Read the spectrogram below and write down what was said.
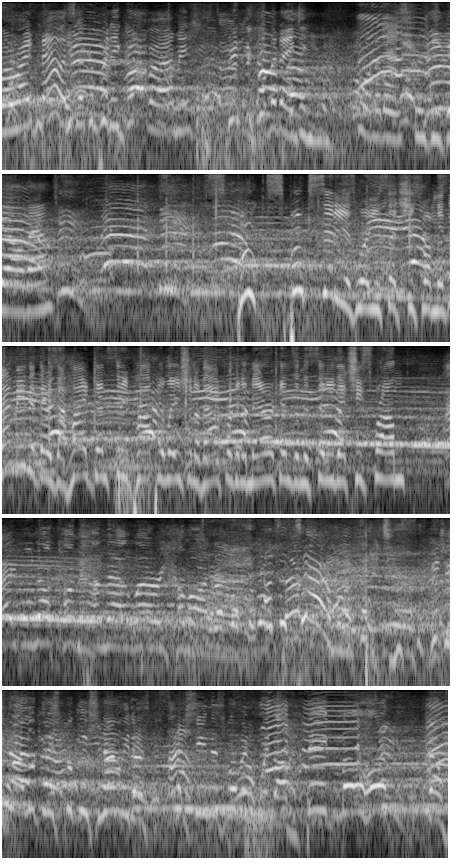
Well, right now it's looking pretty good for her. I mean, she's accommodating poor little spooky girl there. Spook, Spook City is where you said she's from. Does that mean that there's a high density population of African Americans in the city that she's from? I will not comment on that, Larry. Come on. That's a terrible thing to say. She's not looking as spooky as she normally does. I've seen this woman with a big mohawk, about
